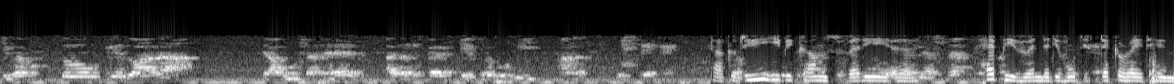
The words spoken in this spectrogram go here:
कि भक्तों के द्वारा जो आभूषण है हरण करके प्रभु भी आनंदित होते हैं Thakurji, he becomes very uh, happy when the devotees decorate him.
